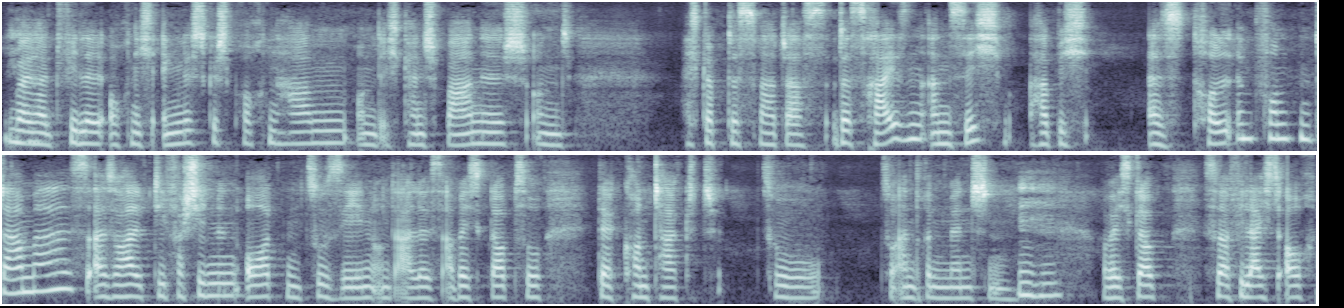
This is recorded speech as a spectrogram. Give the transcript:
weil mhm. halt viele auch nicht Englisch gesprochen haben und ich kein Spanisch und ich glaube, das war das. Das Reisen an sich habe ich als toll empfunden damals, also halt die verschiedenen Orten zu sehen und alles. Aber ich glaube so der Kontakt zu, zu anderen Menschen. Mhm. Aber ich glaube, es war vielleicht auch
